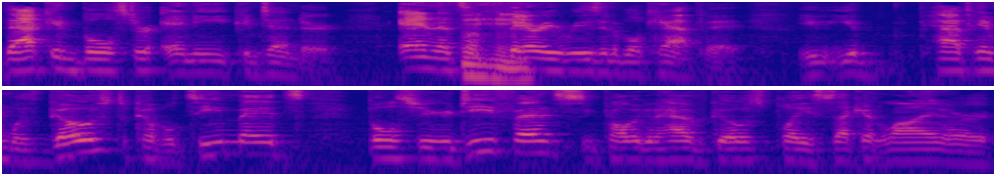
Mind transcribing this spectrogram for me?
That can bolster any contender, and that's a mm-hmm. very reasonable cap hit. You you have him with Ghost, a couple teammates, bolster your defense. You're probably gonna have Ghost play second line or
